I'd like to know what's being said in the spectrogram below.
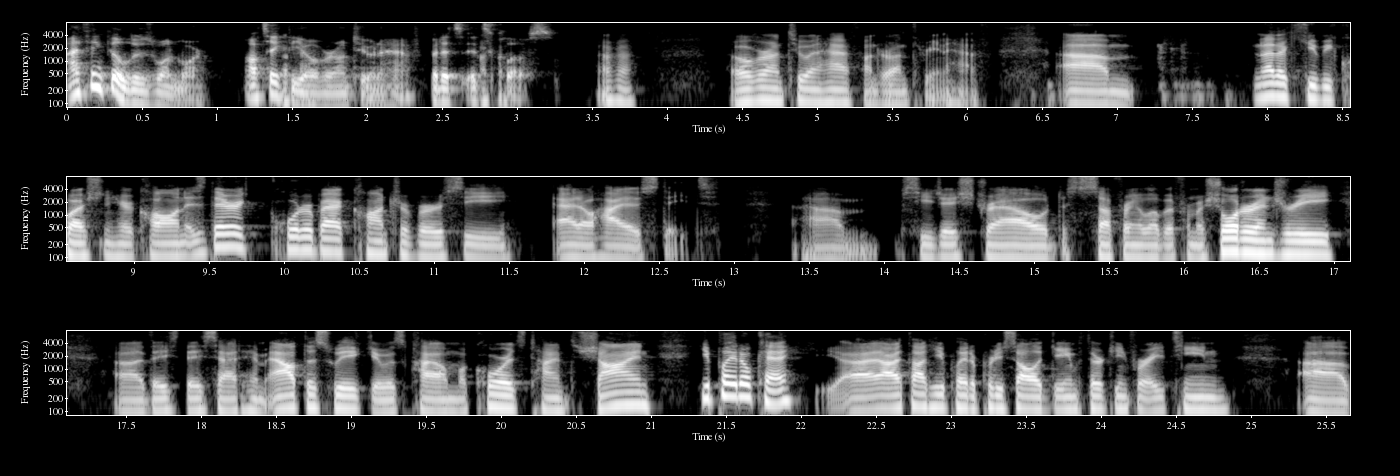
I think they'll lose one more. I'll take okay. the over on two and a half, but it's it's okay. close. Okay. Over on two and a half, under on three and a half. Um, another QB question here, Colin. Is there a quarterback controversy at Ohio State? Um, CJ Stroud suffering a little bit from a shoulder injury. Uh, they they sat him out this week. It was Kyle McCord's time to shine. He played okay. I, I thought he played a pretty solid game. 13 for 18, uh,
